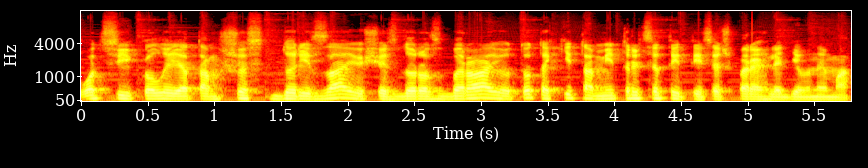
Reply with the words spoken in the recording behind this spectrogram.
оці, коли я там щось дорізаю, щось дорозбираю, то такі там і 30 тисяч переглядів нема.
